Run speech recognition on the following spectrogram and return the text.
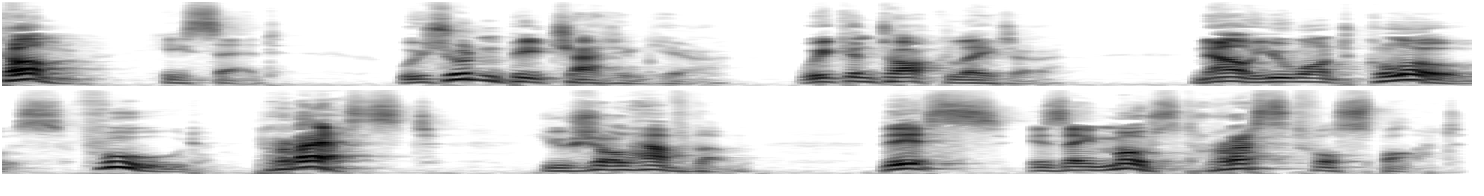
Come, he said. We shouldn't be chatting here. We can talk later. Now you want clothes, food, rest. You shall have them. This is a most restful spot.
